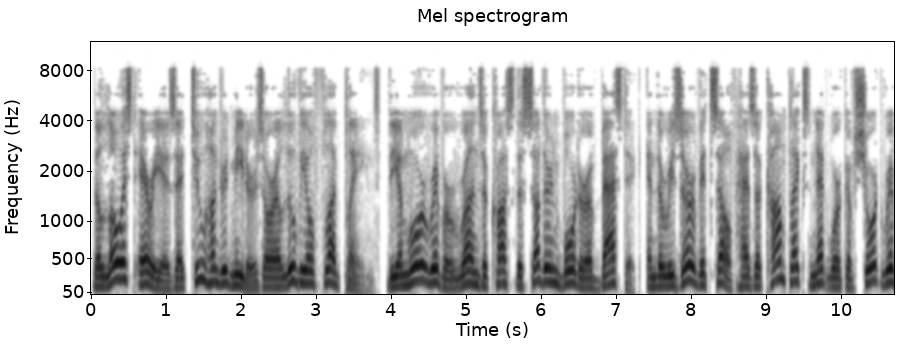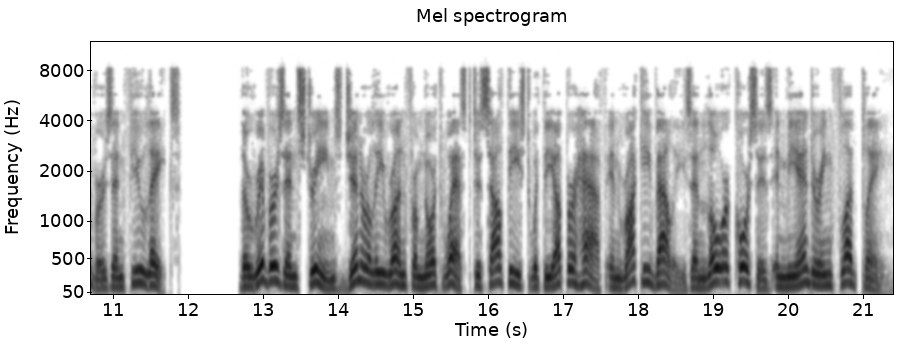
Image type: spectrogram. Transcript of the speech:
The lowest areas at 200 meters are alluvial floodplains. The Amur River runs across the southern border of Bastak, and the reserve itself has a complex network of short rivers and few lakes. The rivers and streams generally run from northwest to southeast with the upper half in rocky valleys and lower courses in meandering floodplain.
